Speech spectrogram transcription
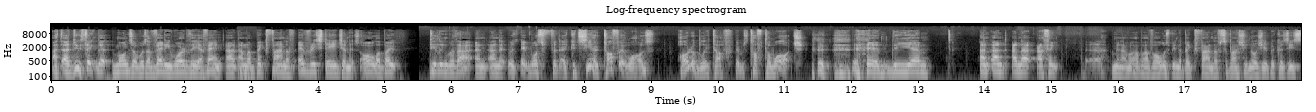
I, I do think that Monza was a very worthy event. I, am mm. a big fan of every stage, and it's all about dealing with that. And, and it was it was I could see how tough it was horribly tough. It was tough to watch. the um, and and and I, I think. Uh, I mean, I've always been a big fan of Sebastian Ogier because he's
